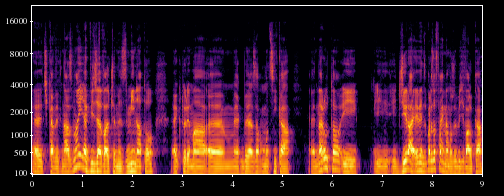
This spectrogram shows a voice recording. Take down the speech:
e, ciekawych nazw. No i jak widzę, walczymy z Minato, e, który ma e, jakby za pomocnika Naruto i, i, i Jiraiya, więc bardzo fajna może być walka.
